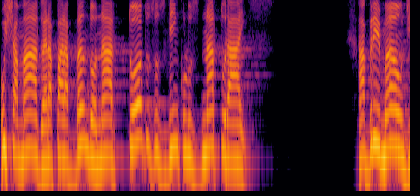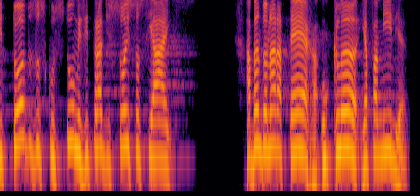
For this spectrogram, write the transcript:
O chamado era para abandonar todos os vínculos naturais, abrir mão de todos os costumes e tradições sociais, abandonar a terra, o clã e a família.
